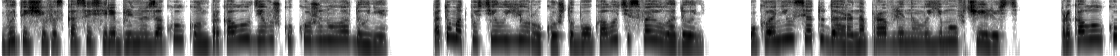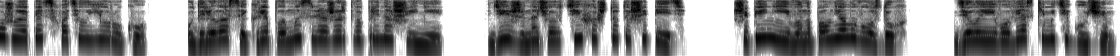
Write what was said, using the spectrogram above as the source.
Вытащив из косы серебряную заколку, он проколол девушку кожу на ладони. Потом отпустил ее руку, чтобы уколоть и свою ладонь. Уклонился от удара, направленного ему в челюсть. Проколол кожу и опять схватил ее руку. У Дариласы крепла мысль о жертвоприношении. Дейш же начал тихо что-то шипеть. Шипение его наполняло воздух, делая его вязким и тягучим.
